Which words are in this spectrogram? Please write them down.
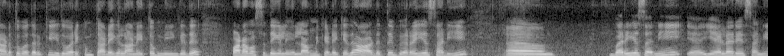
நடத்துவதற்கு இது வரைக்கும் தடைகள் அனைத்தும் நீங்குது. பண வசதிகள் எல்லாமே கிடைக்கிது. அடுத்து விரைய சனி வரிய சனி ஏழரை சனி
